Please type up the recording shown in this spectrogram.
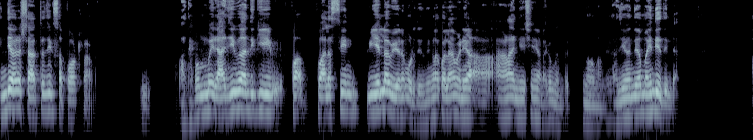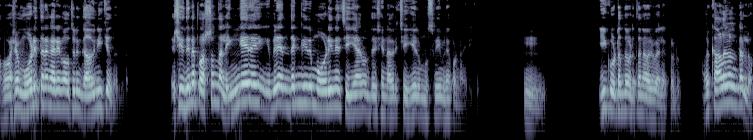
ഇന്ത്യ അവരുടെ സ്ട്രാറ്റജിക് സപ്പോർട്ടറാണ്. അതിപ്പം രാജീവ് ഗാന്ധിക്ക് പലസ്തീൻ പി എൽ ഒ വിവരം കൊടുത്തിരുന്നു. നിങ്ങളെ കൊല്ലാൻ വേണ്ടി ആളെ അന്വേഷിച്ച് നടക്കുന്നുണ്ട് എന്ന് തോന്നുന്നുണ്ട്. രാജീവ് ഗാന്ധി മൈൻഡ് ചെയ്തില്ല. അപ്പോൾ പക്ഷേ മോഡി ഇത്തരം കാര്യങ്ങൾ കുറച്ചും ഗൗനിക്കുന്നുണ്ട്. പക്ഷെ ഇതിന്റെ പ്രശ്നം എന്നല്ല ഇങ്ങനെ ഇവരെന്തെങ്കിലും മോഡിനെ ചെയ്യാൻ ഉദ്ദേശിച്ചിട്ട് അവർ ചെയ്യൊരു മുസ്ലിമിനെ കൊണ്ടായിരിക്കും. ഈ കൂട്ടത്തിൽ എടുത്താൽ അവർ വില കൊടുക്കും. അവർക്ക് ആളുകളുണ്ടല്ലോ.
